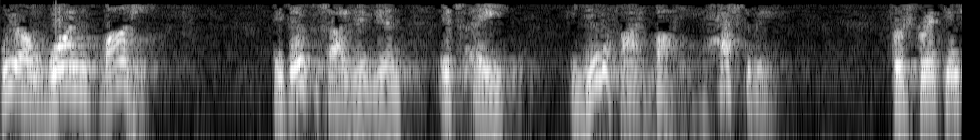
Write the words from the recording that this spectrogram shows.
We are one body. He's emphasizing again, it's a unified body. It has to be. 1 Corinthians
